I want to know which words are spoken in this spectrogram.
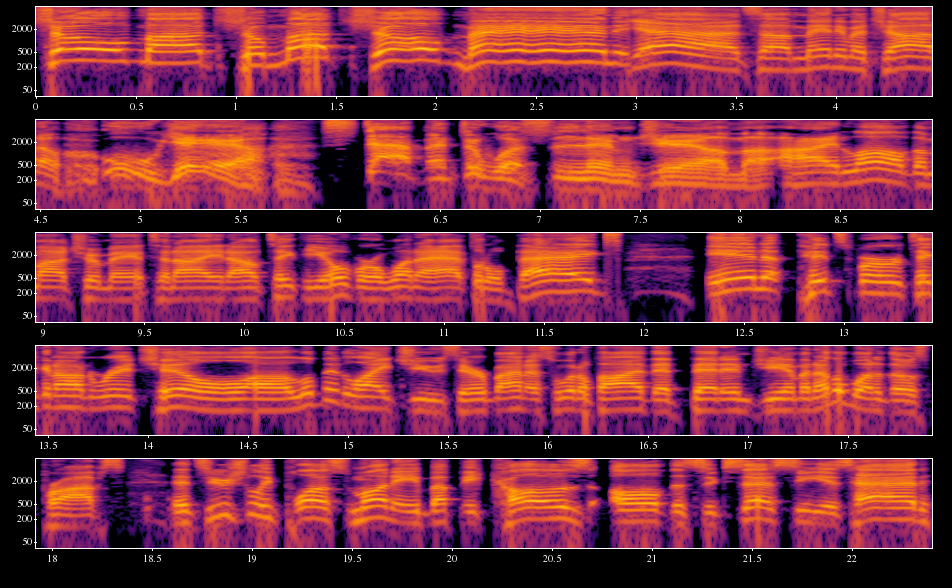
Macho, macho, macho man. Yeah, it's uh, Manny Machado. Ooh, yeah. Step into a Slim Jim. I love the Macho Man tonight. I'll take the over one and a half little bags in Pittsburgh, taking on Rich Hill. Uh, a little bit light juice there, minus 105 at BetMGM. Another one of those props. It's usually plus money, but because of the success he has had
